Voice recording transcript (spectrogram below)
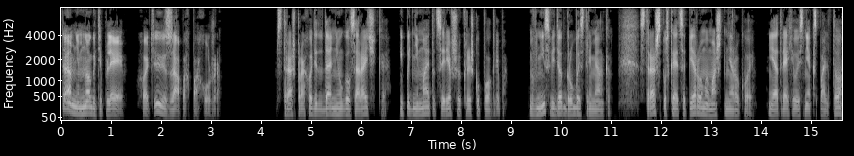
Там немного теплее, хоть и запах похуже». Страж проходит в дальний угол сарайчика и поднимает оцаревшую крышку погреба. Вниз ведет грубая стремянка. Страж спускается первым и машет мне рукой. Я отряхиваю снег с пальто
